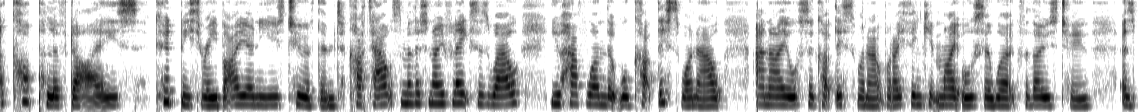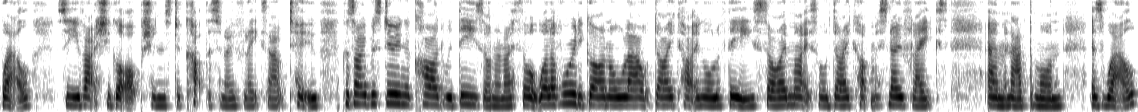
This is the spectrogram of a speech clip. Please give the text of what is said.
a couple of dies, could be three, but I only used two of them to cut out some of the snowflakes as well. You have one that will cut this one out, and I also cut this one out, but I think it might also work for those two as well. So you've actually got options to cut the snowflakes out too, because I was doing a card with these on, and I thought, well, I've already gone all out die cutting all of these, so I might as well die cut my snowflakes um, and add them on as well.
